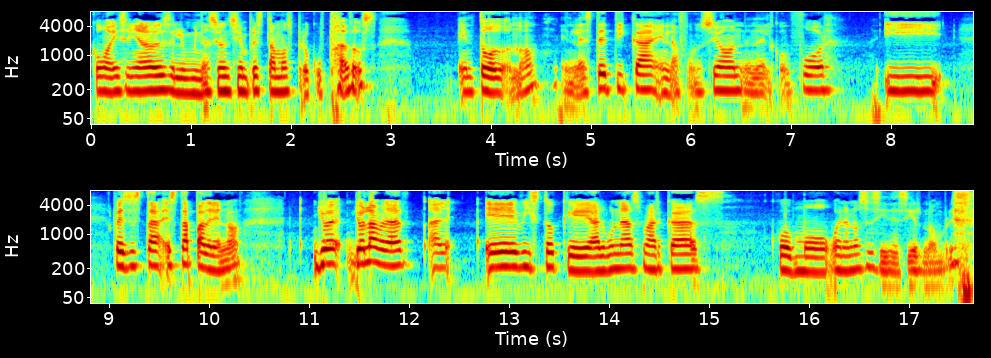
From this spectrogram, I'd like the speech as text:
como diseñadores de iluminación siempre estamos preocupados en todo, ¿no? En la estética, en la función, en el confort y pues está, está padre, ¿no? Yo, yo la verdad he visto que algunas marcas como, bueno, no sé si decir nombres.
